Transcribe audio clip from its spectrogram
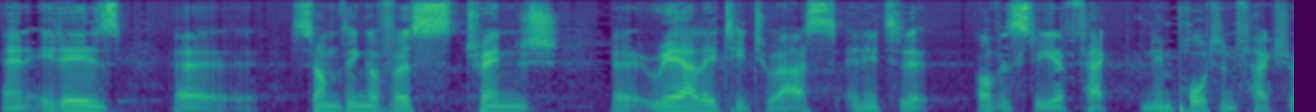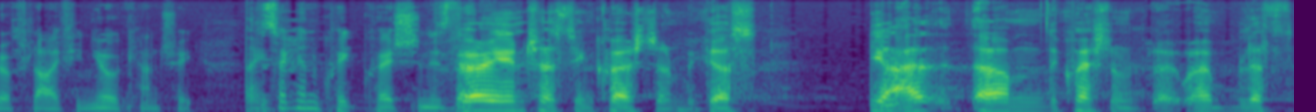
And it is uh, something of a strange uh, reality to us. And it's a, obviously a fact, an important factor of life in your country. The second quick question is Very interesting question because, yeah, um, the question, uh, let's,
